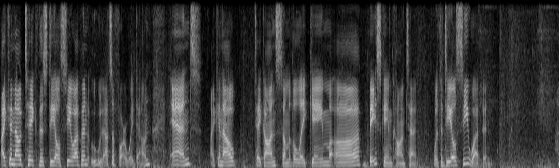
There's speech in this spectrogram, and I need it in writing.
I can now take this DLC weapon. Ooh, that's a far way down. And I can now take on some of the late game, uh, base game content with the DLC weapon.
